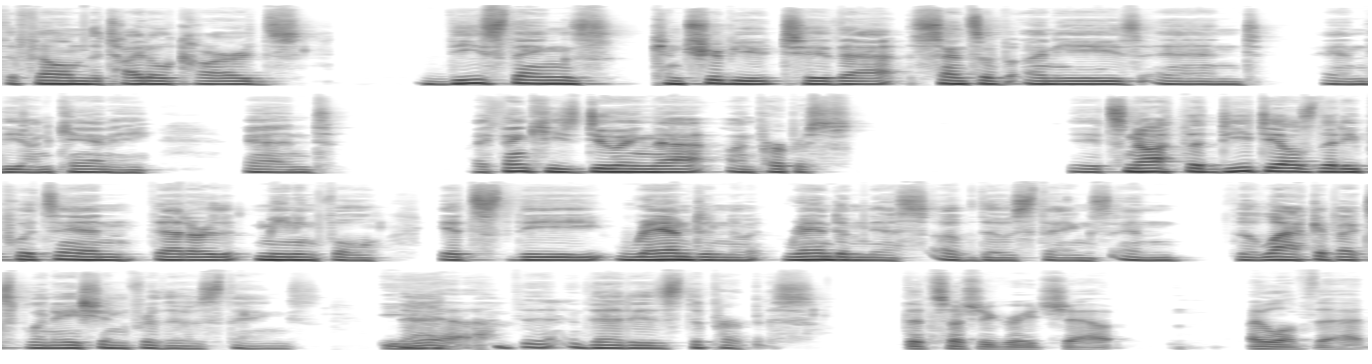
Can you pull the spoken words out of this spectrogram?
the film, the title cards, these things contribute to that sense of unease and and the uncanny. And I think he's doing that on purpose. It's not the details that he puts in that are meaningful it's the random randomness of those things and the lack of explanation for those things. Yeah, that, that is the purpose. That's such a great shout. I love that.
